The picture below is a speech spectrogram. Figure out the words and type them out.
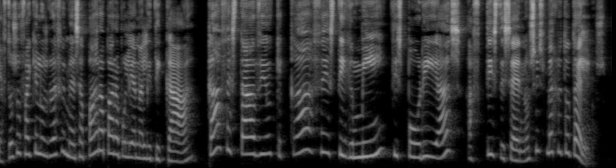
Και αυτός ο φάκελος γράφει μέσα πάρα πάρα πολύ αναλυτικά κάθε στάδιο και κάθε στιγμή της πορείας αυτής της ένωσης μέχρι το τέλος.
